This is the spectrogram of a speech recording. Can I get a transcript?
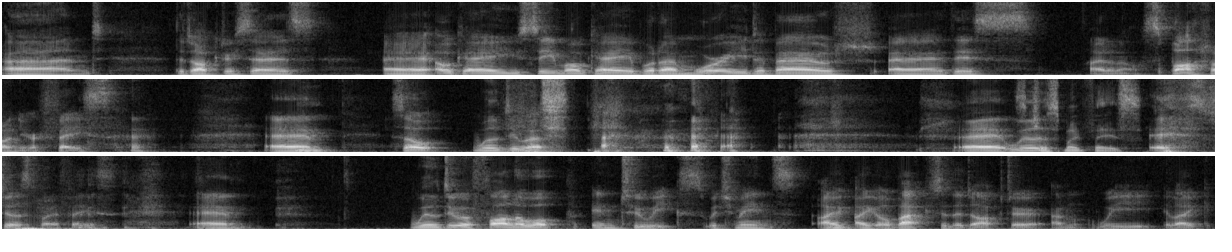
and the doctor says, uh, okay, you seem okay, but I'm worried about uh, this, I don't know, spot on your face. um, Hmm. So we'll do a. uh, it's we'll, just my face. it's just my face. Um, we'll do a follow up in two weeks, which means I, I go back to the doctor and we like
